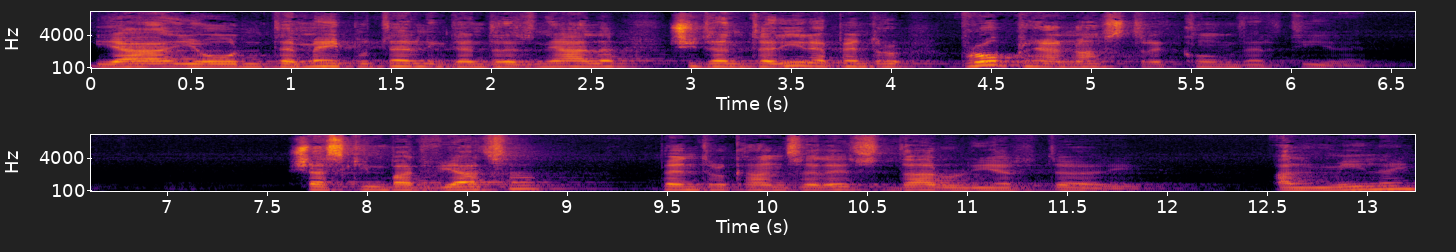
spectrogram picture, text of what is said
Ea e un temei puternic de îndrăzneală și de întărire pentru propria noastră convertire. Și-a schimbat viața pentru că a înțeles darul iertării, al milei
